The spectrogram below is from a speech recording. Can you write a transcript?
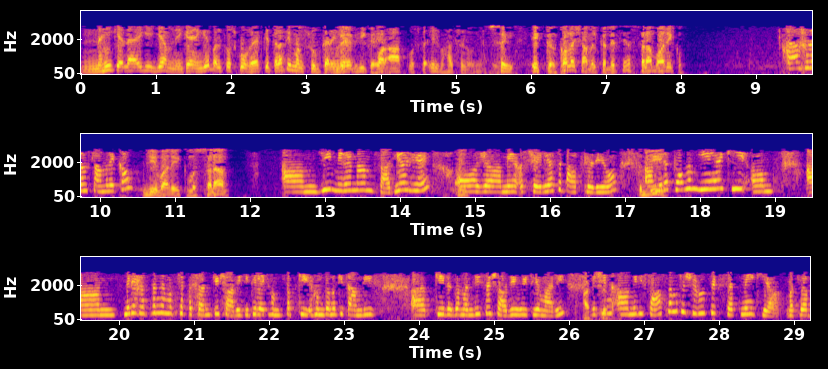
نہیں کہلائے گی یہ ہم نہیں کہیں گے بلکہ اس کو غیب کی طرف ہی منسوخ کریں گے اور آپ کو اس کا علم حاصل ہو گیا۔ صحیح۔ ایک کالر شامل کر لیتے ہیں۔ السلام علیکم۔ ہلو السلام علیکم۔ جی وعلیکم السلام۔ جی میرا نام سادیا ہے اور میں آسٹریلیا سے بات کر رہی ہوں۔ جی۔ میرا پرابلم یہ ہے کہ میرے ہسبینڈ نے مجھ سے پسند کی شادی کی تھی لائک ہم سب کی ہم دونوں کی فیملیز کی رضامندی سے شادی ہوئی تھی ہماری۔ اچھا۔ لیکن میری ساس نے مجھے شروع سے ایکسپٹ نہیں کیا۔ مطلب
